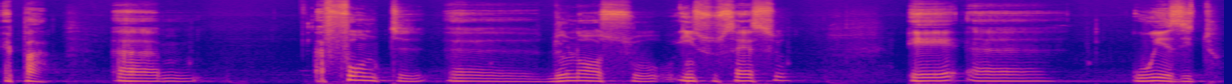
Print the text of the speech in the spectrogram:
É pá, a fonte uh, do nosso insucesso é o êxito.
